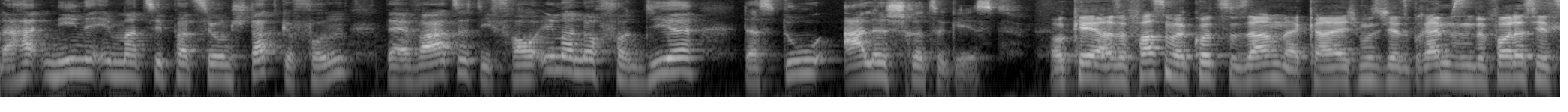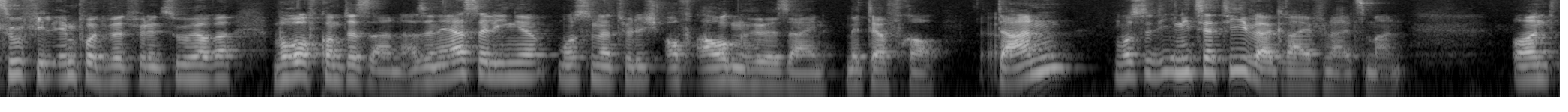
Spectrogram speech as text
da hat nie eine Emanzipation stattgefunden. Da erwartet die Frau immer noch von dir, dass du alle Schritte gehst. Okay, also fassen wir kurz zusammen, Herr Kai. Ich muss dich jetzt bremsen, bevor das hier zu viel Input wird für den Zuhörer. Worauf kommt es an? Also in erster Linie musst du natürlich auf Augenhöhe sein mit der Frau. Dann musst du die Initiative ergreifen als Mann. Und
